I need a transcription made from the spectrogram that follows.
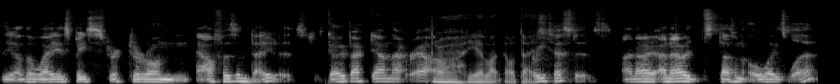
The other way is be stricter on alphas and betas. Just go back down that route. oh yeah, like the old Free days. testers. I know. I know it doesn't always work.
